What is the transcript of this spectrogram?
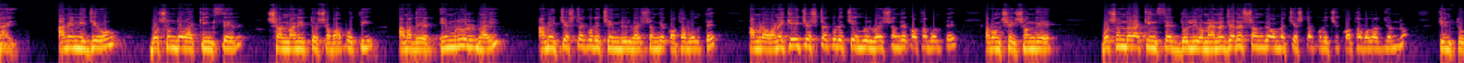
নাই। আমি নিজেও বসুন্ধরা কিংসের সম্মানিত সভাপতি। আমাদের ইমরুল ভাই, আমি চেষ্টা করেছি ইমরুল ভাইয়ের সঙ্গে কথা বলতে। আমরা অনেকেই চেষ্টা করেছি ইমরুল ভাইয়ের সঙ্গে কথা বলতে এবং সেই সঙ্গে বসুন্ধরা কিংসের দলীয় ম্যানেজারের সঙ্গে আমরা চেষ্টা করেছি কথা বলার জন্য। কিন্তু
